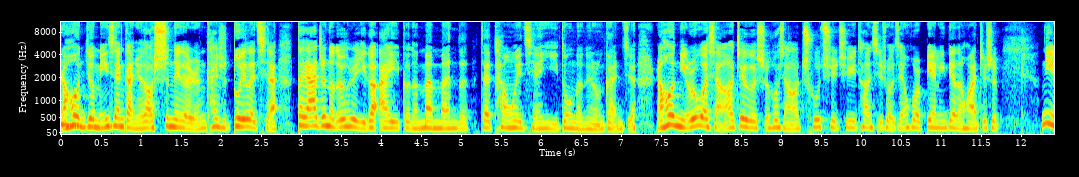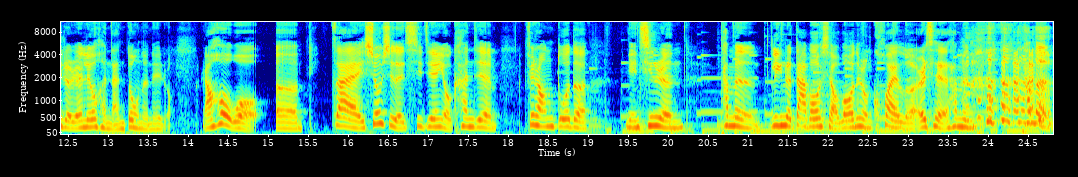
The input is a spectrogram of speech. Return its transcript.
然后你就明显感觉到室内的人开始堆了起来，大家真的都是一个挨一个的，慢慢的在摊位前移动的那种感觉。然后你如果想要这个时候想要出去去一趟洗手间或者便利店的话，就是逆着人流很难动的那种。然后我呃在休息的期间有看见非常多的年轻人。他们拎着大包小包那种快乐，而且他们，他们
